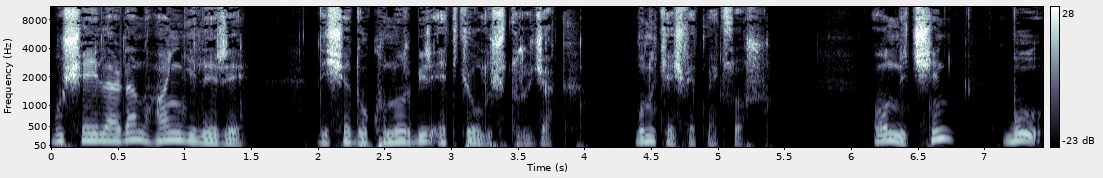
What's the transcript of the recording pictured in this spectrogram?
bu şeylerden hangileri dişe dokunur bir etki oluşturacak? Bunu keşfetmek zor. Onun için bu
